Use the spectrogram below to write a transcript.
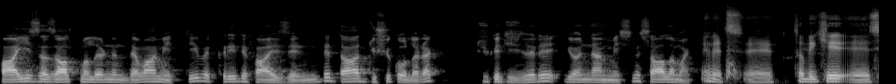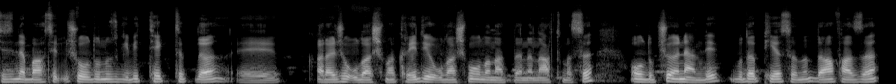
faiz azaltmalarının devam ettiği ve kredi faizlerinin de daha düşük olarak tüketicilere yönlenmesini sağlamak. Evet, e, tabii ki e, sizin de bahsetmiş olduğunuz gibi tek tıkla e, araca ulaşma, krediye ulaşma olanaklarının artması oldukça önemli. Bu da piyasanın daha fazla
